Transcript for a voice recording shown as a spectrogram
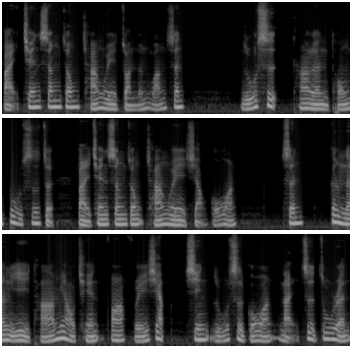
百千生中常为转轮王身。如是他人同布施者，百千生中常为小国王身，更能以塔庙前。发回向心，如是国王乃至诸人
